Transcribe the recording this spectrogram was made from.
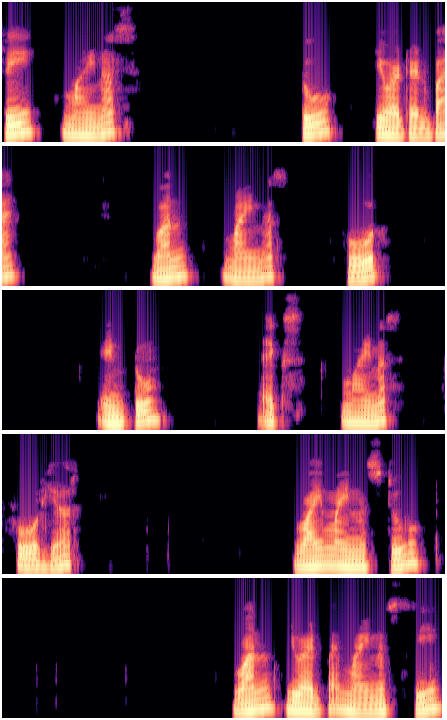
3 minus 2 divided by 1 minus 4 into x minus 4 here y minus 2 1 divided by minus 3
